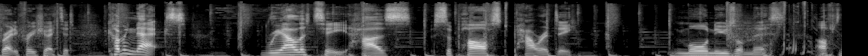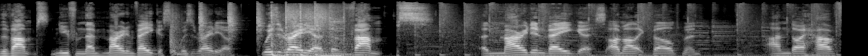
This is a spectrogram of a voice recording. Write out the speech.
Greatly appreciated. Coming next, reality has surpassed parody. More news on this after the Vamps, new from them, married in Vegas at Wizard Radio. Wizard Radio, the Vamps, and married in Vegas. I'm Alec Feldman, and I have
